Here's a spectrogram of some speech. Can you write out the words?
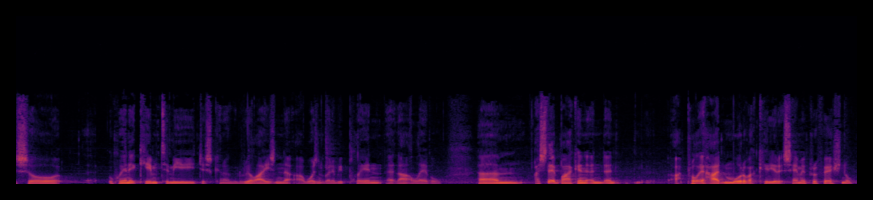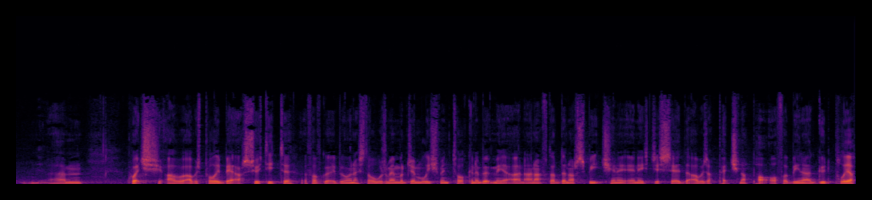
So when it came to me just kind of realising that I wasn't going to be playing at that level, um, I stepped back and, and, and I probably had more of a career at semi-professional, um, which I, I was probably better suited to, if I've got to be honest. I always remember Jim Leishman talking about me at an, after-dinner speech, and he, and he just said that I was a pitch and a putt off of being a good player.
